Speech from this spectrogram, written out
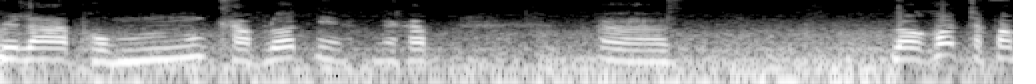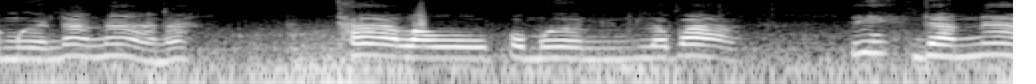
เวลาผมขับรถเนี่ยนะครับเราก็จะประเมินด้านหน้านะ ถ้าเราประเมินแล้วว่าด้านหน้า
